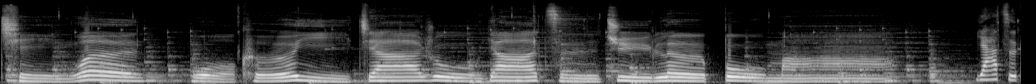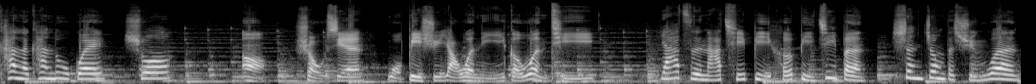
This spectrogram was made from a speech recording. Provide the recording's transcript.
请问，我可以加入鸭子俱乐部吗？”鸭子看了看陆龟，说：“嗯，首先，我必须要问你一个问题。”鸭子拿起笔和笔记本，慎重地询问。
